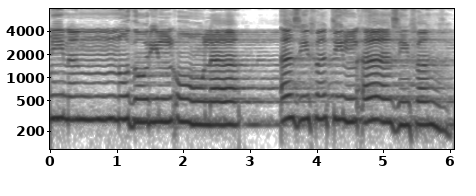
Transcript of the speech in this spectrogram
من النذر الأولى أزفت الآزفة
